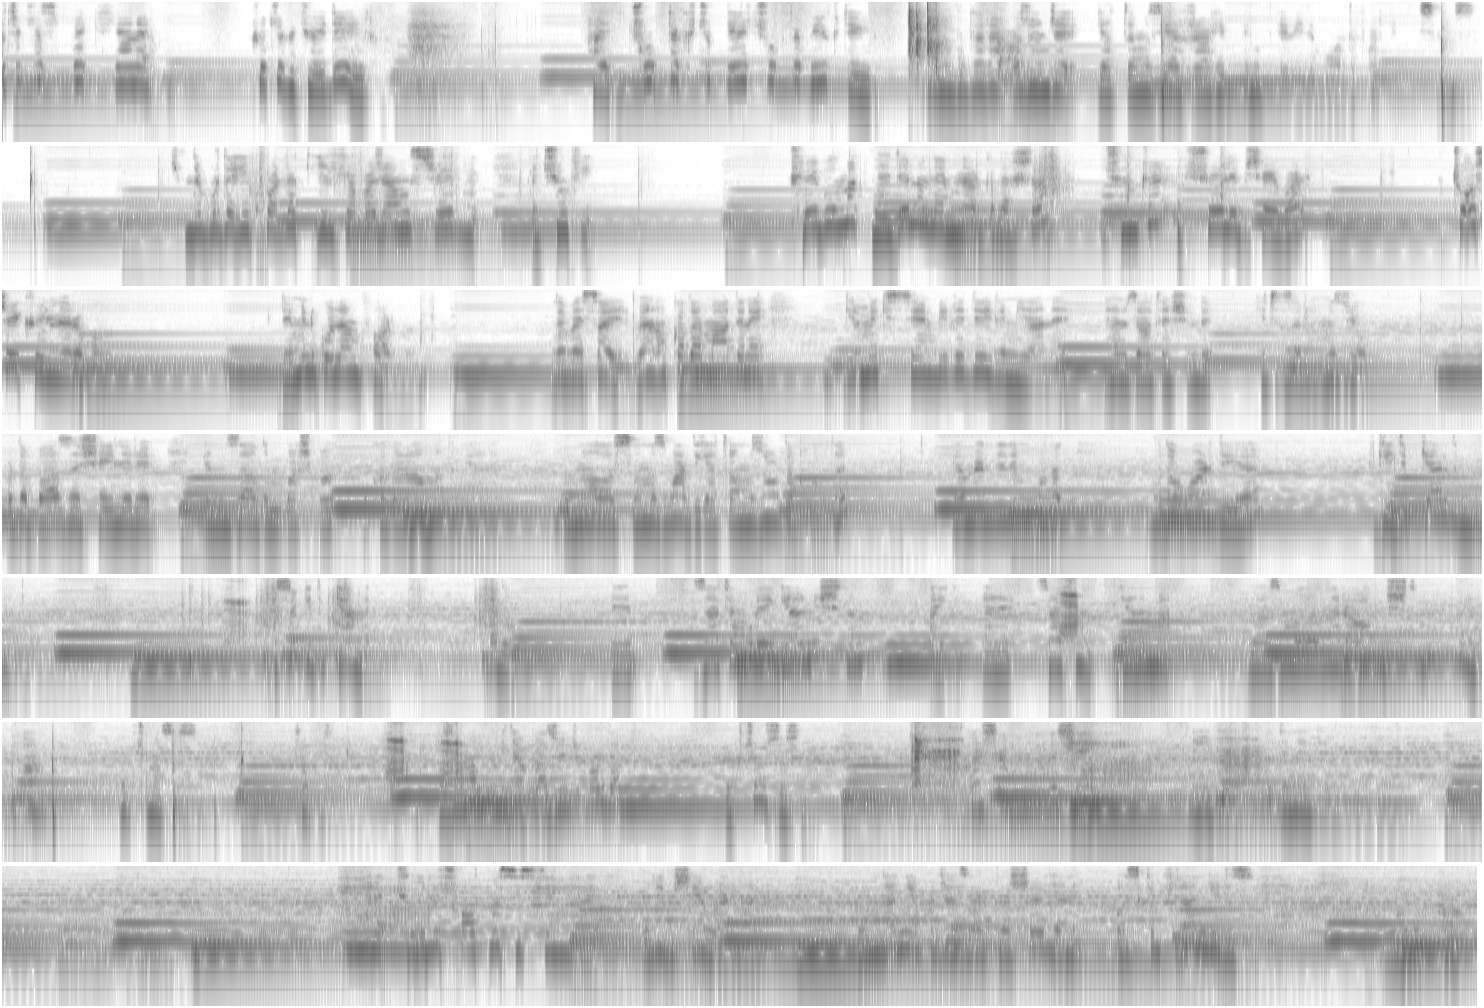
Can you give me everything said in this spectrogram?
Açıkçası pek yani kötü bir köy değil. Hayır, çok da küçük değil, çok da büyük değil. Yani burada da az önce yattığımız yer rahibin eviydi bu arada fark ettiyseniz. Şimdi burada ilk olarak ilk yapacağımız şey. Ya Çünkü köy bulmak neden önemli arkadaşlar? Çünkü şöyle bir şey var. Çoğu şey köylere bağlı. Demir golem farmı ve vesaire. Ben o kadar madene girmek isteyen biri değilim yani. Hem zaten şimdi hiç zararımız yok. Orada bazı şeyleri yanımıza aldım. Başka o kadar almadım yani. Ölme olasılığımız vardı. Yatağımız orada kaldı. Ya ben dedim burada, burada var diye gidip geldim yani. Aslında gidip gelmedim. Hadi. Ee, zaten buraya gelmiştim. Ay yani zaten yanıma lazım olanları almıştım. Böyle, al. Okçu masası. Çok güzel. O zaman bir dakika az önce bu arada okçu musun sen? Arkadaşlar burada da şey neydi? Adı neydi? Ee, köylü çoğaltma sistemi. Öyle bir şey var yani. Ondan yapacağız arkadaşlar. Yani baskın falan gerisi. Umarım aa.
